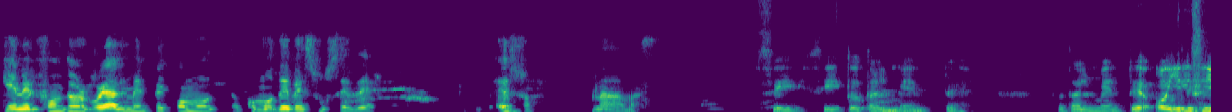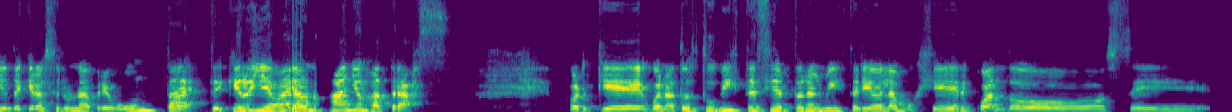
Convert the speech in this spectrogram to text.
que en el fondo realmente cómo, cómo debe suceder. Eso, nada más. Sí, sí, totalmente. Totalmente. Oye, Elisa, yo te quiero hacer una pregunta. Te quiero llevar a unos años atrás. Porque, bueno, tú estuviste, ¿cierto?, en el Ministerio de la Mujer cuando se,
